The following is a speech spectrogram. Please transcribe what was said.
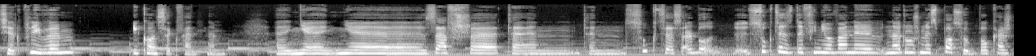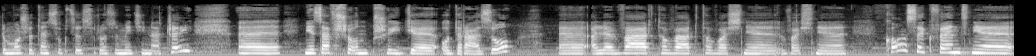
cierpliwym i konsekwentnym. E, nie, nie zawsze ten, ten sukces, albo sukces zdefiniowany na różny sposób, bo każdy może ten sukces rozumieć inaczej. E, nie zawsze on przyjdzie od razu, e, ale warto, warto właśnie, właśnie konsekwentnie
